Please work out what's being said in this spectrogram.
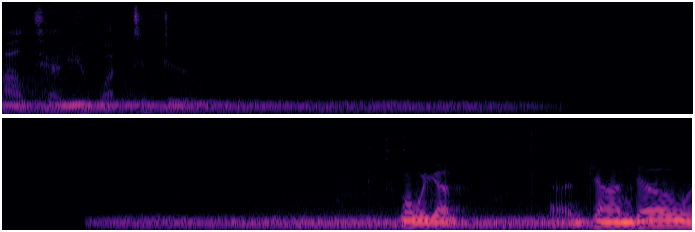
I'll tell you what to do. What we got? Uh, John Doe,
